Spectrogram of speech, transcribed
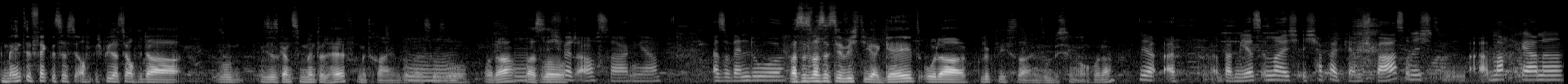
Im Endeffekt ist das ja auch, spielt das ja auch wieder so dieses ganze Mental Health mit rein, so, weißt du, so, oder? Was, Mhm. Ich so, würde auch sagen, ja. Also wenn du, was, ist, was ist dir wichtiger, Geld oder glücklich sein, so ein bisschen auch, oder? ja, äh, bei mir ist immer, ich, ich habe halt gerne Spaß und ich mache gerne,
